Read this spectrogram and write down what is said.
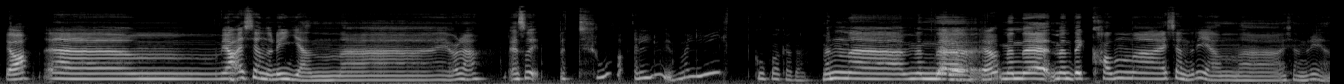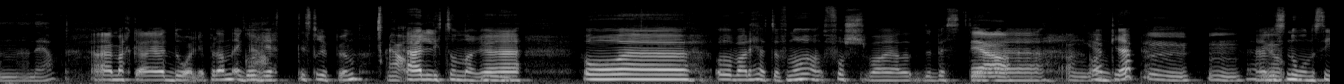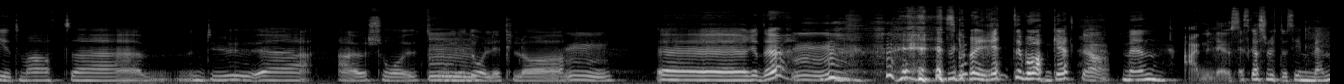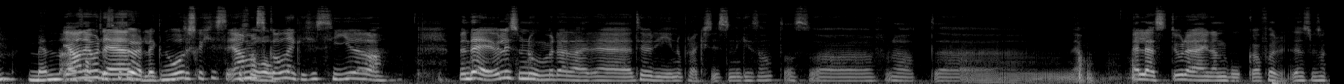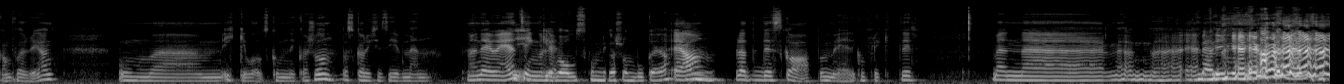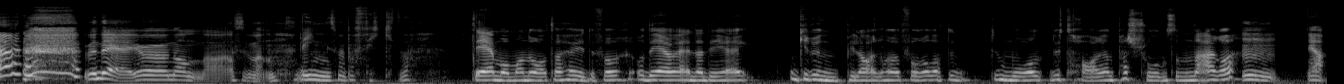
Ja, um, ja jeg kjenner det igjen. eh, jeg gjør det. Altså, jeg tror Jeg lurer meg litt god på akkurat den. Men, uh, men, Det eh, ja. men, det, men det kan eh, Jeg kjenner igjen, eh, kjenner igjen det, ja. Jeg merker jeg er dårlig på den. Jeg går Ja. rett i strupen. ja. Jeg er litt sånn derre Mm. og, eh, og hva det heter for noe? Forsvar er det beste Ja. eh, Angrep. angrep. Mm, mm, Eh, Hvis jo. noen sier til meg at uh, du uh, er jo så utrolig Mm. dårlig til å eh, rydde, mm. jeg skal bare rett tilbake. Ja. Men Nei, men det er jo jeg skal slutte å si menn. Menn er Ja, faktisk et ødeleggende ord. si, ja, man skal egentlig ikke si det, da. Men det er jo liksom noe med det der eh, teorien og praksisen, ikke sant. Altså for at eh, Ja. Jeg leste jo det i den boka, for, den som vi snakka om forrige gang, om uh, ikke-voldskommunikasjon. Da skal du ikke si menn. Men det er jo én ting Ikke-voldskommunikasjon-boka, ja. Ja, Mm. for at det skaper mer konflikter. Men eh, Men én Men. ting er jo Men det er jo noe annet altså, man, Det er ingen som er perfekte, da. Det må man nå ta høyde for. Og det er jo en av de grunnpilarene av et forhold. At du, du, må, du tar en person som den er òg. Mm. Ja.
